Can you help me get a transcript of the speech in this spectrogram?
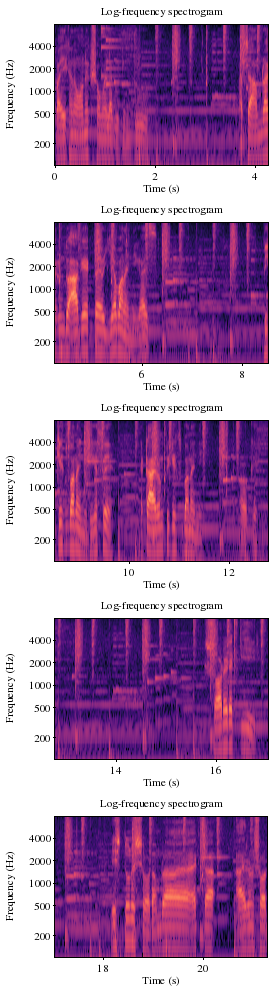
ভাই, এখানে অনেক সময় লাগবে কিন্তু। আচ্ছা আমরা কিন্তু আগে একটা ইয়া বানাইনি গাইস পিকেক্স বানাইনি, ঠিক আছে? একটা আয়রন পিকেক্স বানাইনি। ওকে শর্ট এটা কি? স্টোনের শর্ট আমরা একটা আয়রন শর্ট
